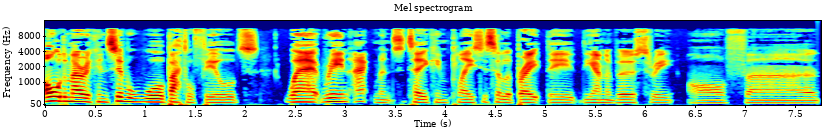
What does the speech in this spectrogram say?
old American Civil War battlefields where reenactments are taking place to celebrate the, the anniversary of uh,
